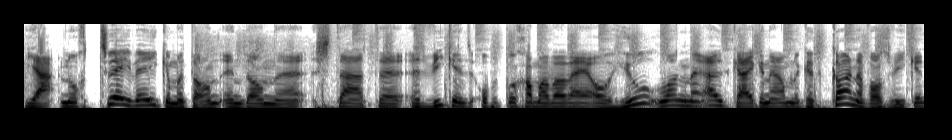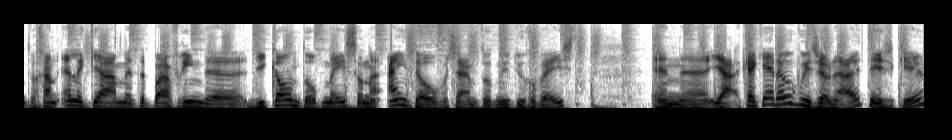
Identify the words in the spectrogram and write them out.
Ja, nog twee weken met dan. En dan eh, staat eh, het weekend op het programma waar wij al heel lang naar uitkijken. Namelijk het carnavalsweekend. We gaan elk jaar met een paar vrienden die kant op. Meestal naar Eindhoven zijn we tot nu toe geweest. En eh, ja, kijk jij er ook weer zo naar uit deze keer?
